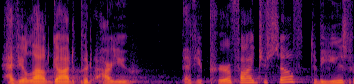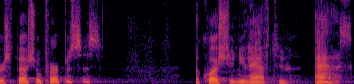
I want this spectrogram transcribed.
Have you allowed God to put, are you, have you purified yourself to be used for special purposes? A question you have to ask.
